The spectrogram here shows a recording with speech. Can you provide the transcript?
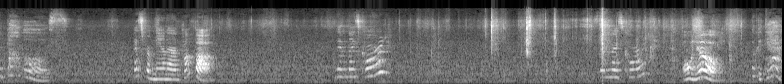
Blowing bubbles. That's from Nana and Papa. Isn't that a nice card? Is that a nice card? Oh no! Look at that!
